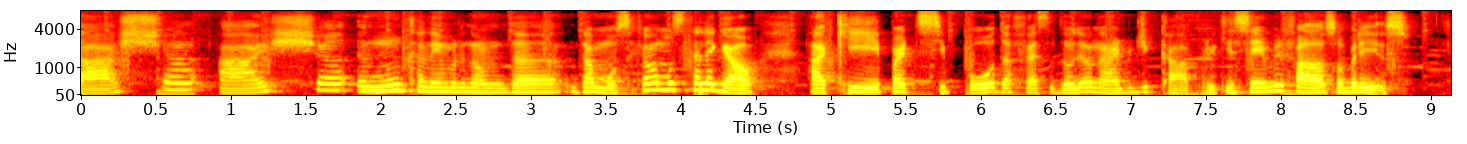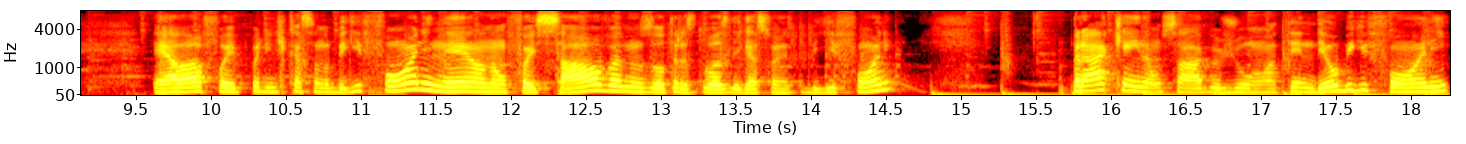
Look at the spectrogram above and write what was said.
Natasha, Aisha, eu nunca lembro o nome da, da moça, que é uma música legal, a que participou da festa do Leonardo DiCaprio, que sempre fala sobre isso. Ela foi por indicação do Big Fone, né? Ela não foi salva nas outras duas ligações do Big Fone. Pra quem não sabe, o João atendeu o Big Fone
